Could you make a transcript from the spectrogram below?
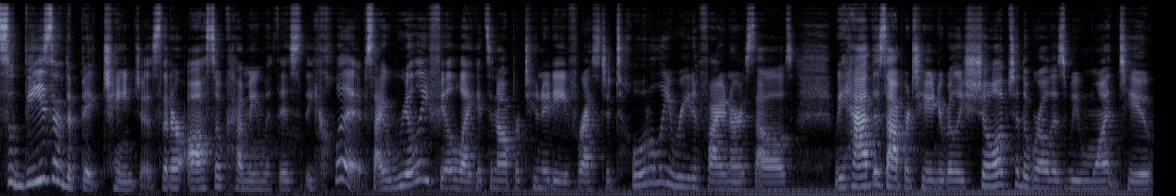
so these are the big changes that are also coming with this eclipse. I really feel like it's an opportunity for us to totally redefine ourselves. We have this opportunity to really show up to the world as we want to.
